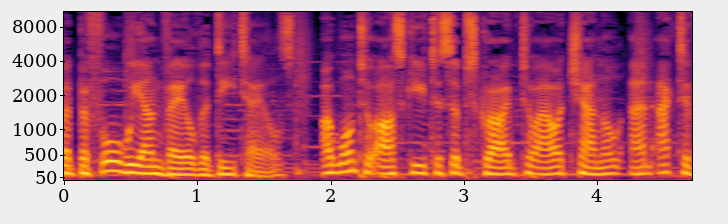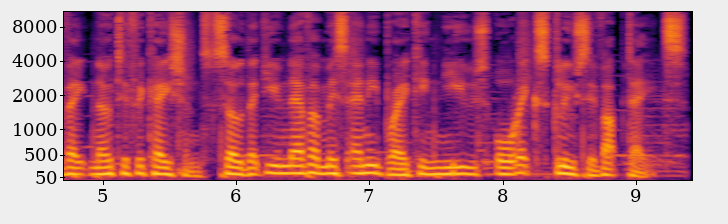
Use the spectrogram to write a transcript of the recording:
But before we unveil the details, I want to ask you to subscribe to our channel and activate notifications so that you never miss any breaking news or exclusive updates.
